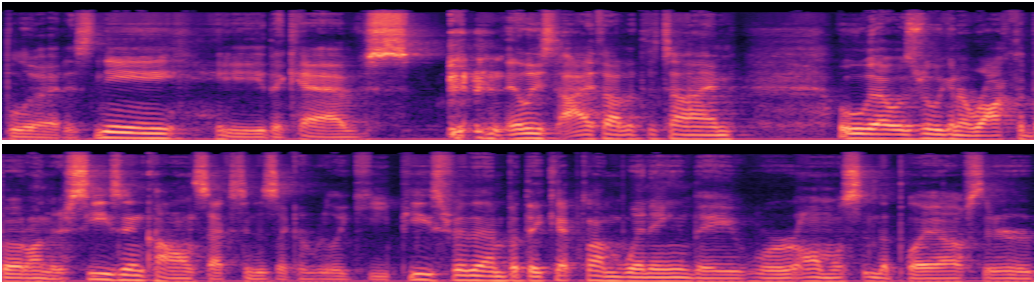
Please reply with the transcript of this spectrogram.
blew out his knee. He, the Cavs, at least I thought at the time, oh, that was really going to rock the boat on their season. Collin Sexton is like a really key piece for them, but they kept on winning. They were almost in the playoffs. They're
